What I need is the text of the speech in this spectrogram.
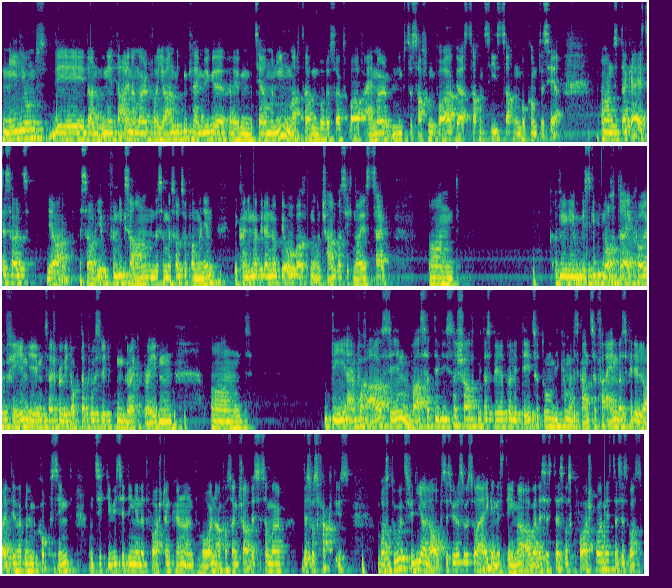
Mediums, die dann in Italien einmal vor Jahren mit dem Keimüge eben Zeremonien gemacht haben, wo du sagst, wow, auf einmal nimmst du Sachen wahr, hörst Sachen, siehst Sachen, wo kommt das her? Und der Geist ist halt, ja, also ich habe von nichts Ahnung, um das einmal so zu formulieren. Ich kann immer wieder nur beobachten und schauen, was sich Neues zeigt. Und es gibt noch drei Koryphäen, eben zum Beispiel wie Dr. Bruce Lipton, Greg Braden, und die einfach aussehen, was hat die Wissenschaft mit der Spiritualität zu tun, wie kann man das Ganze vereinen, was für die Leute halt noch im Kopf sind und sich gewisse Dinge nicht vorstellen können und wollen, einfach sagen, schau, das ist einmal das, was Fakt ist. Was du jetzt für die erlaubst, ist wieder sowieso ein eigenes Thema, aber das ist das, was geforscht worden ist, das ist was,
